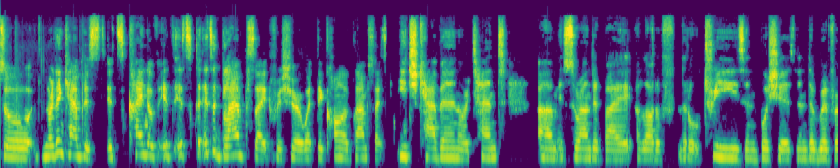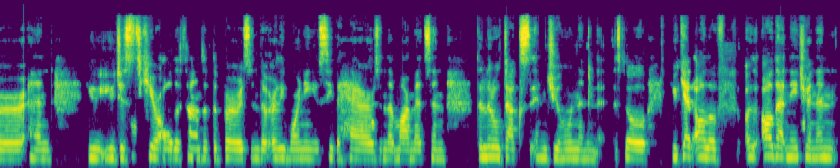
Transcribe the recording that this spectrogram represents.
So Norden Camp is it's kind of it, it's it's a glamp site for sure. What they call a glamp site. Each cabin or tent um, is surrounded by a lot of little trees and bushes and the river and you you just hear all the sounds of the birds in the early morning you see the hares and the marmots and the little ducks in june and so you get all of uh, all that nature and then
